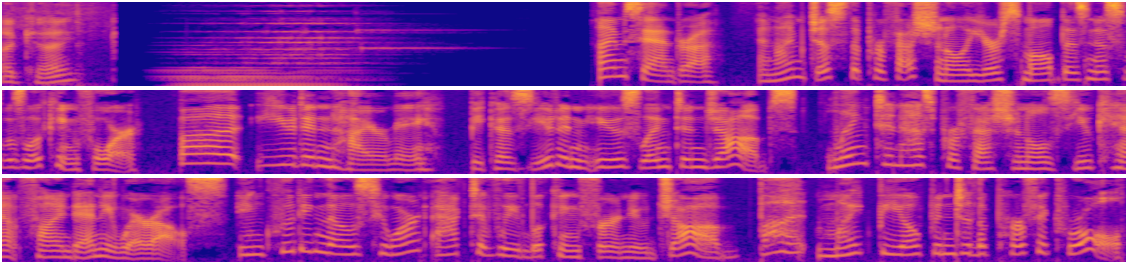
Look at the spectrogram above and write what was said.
Okay. I'm Sandra, and I'm just the professional your small business was looking for. But you didn't hire me because you didn't use LinkedIn jobs. LinkedIn has professionals you can't find anywhere else, including those who aren't actively looking for a new job but might be open to the perfect role,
